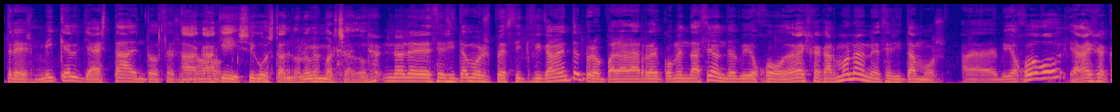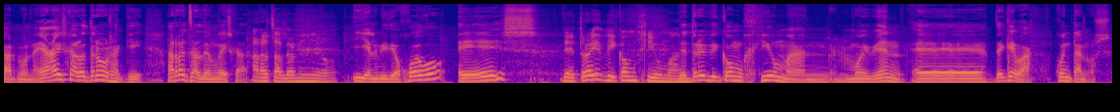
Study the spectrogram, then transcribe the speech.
tres. Miquel ya está, entonces... No, Aquí, sigo estando, no me he marchado. No, no, le necesitamos específicamente, pero para la recomendación del videojuego de Gaiska Carmona necesitamos el videojuego y a Gaiska Carmona. Y a Gaiska lo tenemos aquí. Arrachaldeón, Gaiska. Arrachaldeón, niño. Y el videojuego es... Detroit Become Human. Detroit Become Human. Muy bien. Eh... ¿De qué va? Cuéntanos.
